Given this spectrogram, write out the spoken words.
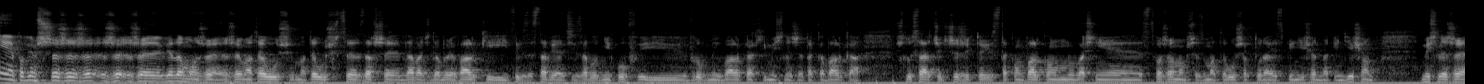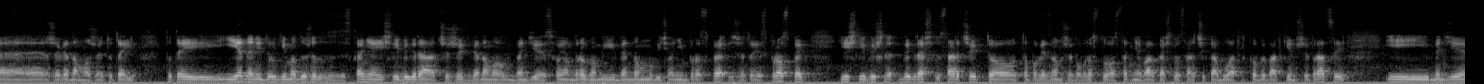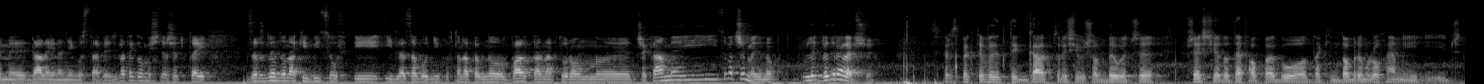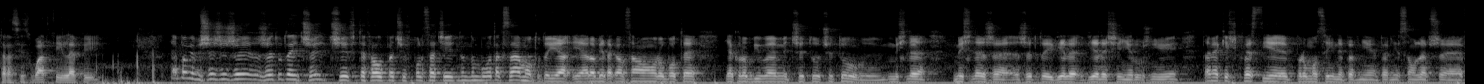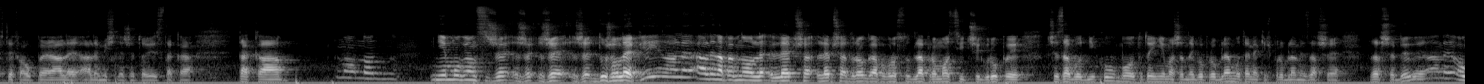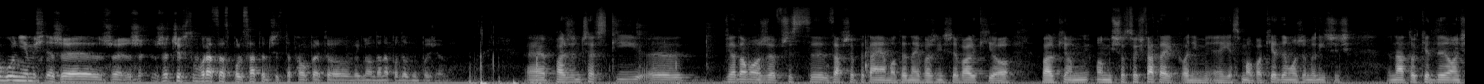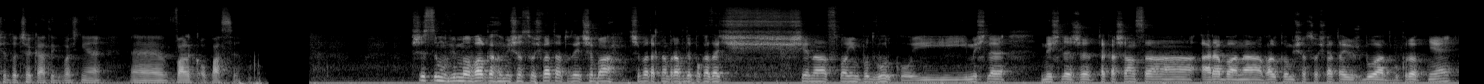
Nie, powiem szczerze, że, że, że wiadomo, że, że Mateusz, Mateusz chce zawsze dawać dobre walki i tych zestawiać zawodników i w równych walkach i myślę, że taka walka Ślusarczyk-Czyżyk to jest taką walką właśnie stworzoną przez Mateusza, która jest 50 na 50. Myślę, że, że wiadomo, że tutaj, tutaj jeden i drugi ma dużo do zyskania. Jeśli wygra Czyżyk, wiadomo, będzie swoją drogą i będą mówić o nim, że to jest prospekt. Jeśli wygra Ślusarczyk, to, to powiedzą, że po prostu ostatnia walka Ślusarczyka była tylko wypadkiem przy pracy i będziemy dalej na niego stawiać. Dlatego myślę, że tutaj ze względu na kibiców i, i dla zawodników to na pewno walka, na którą e, czekamy i zobaczymy. No, wygra lepszy. Z perspektywy tych gal, które się już odbyły, czy przejście do TVP było takim dobrym ruchem i, i czy teraz jest łatwiej, lepiej? Ja powiem szczerze, że, że tutaj czy, czy w TVP, czy w Polsacie, no to było tak samo. Tutaj ja, ja robię taką samą robotę, jak robiłem czy tu, czy tu. Myślę, myślę że, że tutaj wiele, wiele się nie różni. Tam jakieś kwestie promocyjne pewnie, pewnie są lepsze w TVP, ale, ale myślę, że to jest taka, taka no, no, nie mówiąc, że, że, że, że dużo lepiej, no ale, ale na pewno le, lepsza, lepsza droga po prostu dla promocji czy grupy, czy zawodników, bo tutaj nie ma żadnego problemu, tam jakieś problemy zawsze, zawsze były, ale ogólnie myślę, że, że, że, że czy współpraca z Polsatem, czy z TVP to wygląda na podobnym poziomie. E, Parzęczewski, e, wiadomo, że wszyscy zawsze pytają o te najważniejsze walki, o walki o, mi- o Mistrzostwo Świata, jak o nim e, jest mowa. Kiedy możemy liczyć na to, kiedy on się doczeka tych właśnie walk o pasy? Wszyscy mówimy o walkach o Mistrzostwo Świata, tutaj trzeba, trzeba tak naprawdę pokazać się na swoim podwórku i myślę, myślę, że taka szansa Araba na walkę o Mistrzostwo Świata już była dwukrotnie.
